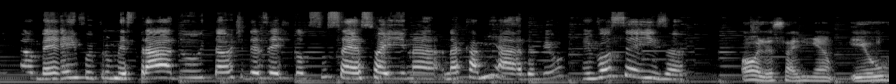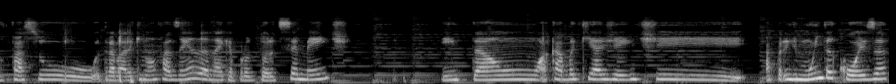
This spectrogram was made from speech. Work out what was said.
também, fui para o mestrado. Então, eu te desejo todo sucesso aí na, na caminhada, viu? E você, Isa? Olha, Sailinha, eu faço. Eu trabalho aqui numa fazenda, né? Que é produtora de semente. Então, acaba que a gente aprende muita coisa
